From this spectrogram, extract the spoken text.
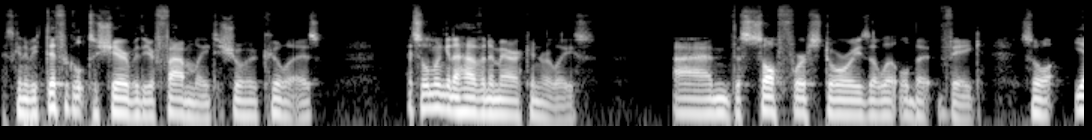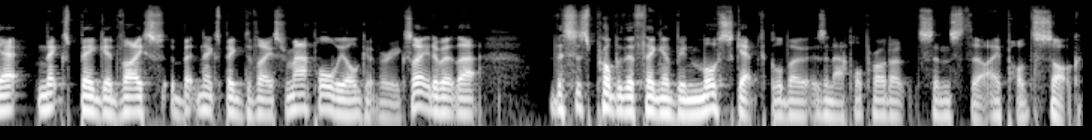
It's going to be difficult to share with your family to show how cool it is. It's only going to have an American release, and the software story is a little bit vague. So yeah, next big advice, but next big device from Apple. We all get very excited about that. This is probably the thing I've been most skeptical about as an Apple product since the iPod Sock.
